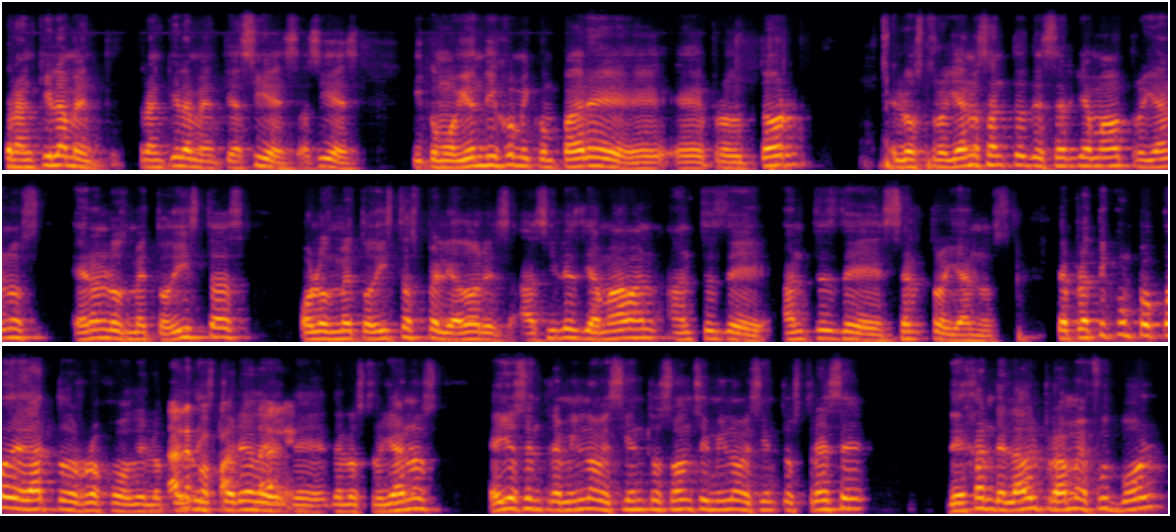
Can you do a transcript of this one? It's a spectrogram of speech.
Tranquilamente, tranquilamente, así es, así es. Y como bien dijo mi compadre eh, eh, productor, los troyanos antes de ser llamados troyanos eran los metodistas o los metodistas peleadores, así les llamaban antes de, antes de ser troyanos. Te platico un poco de datos, Rojo, de lo que dale, es la papá, historia de, de, de, los troyanos. Ellos entre 1911 y 1913 dejan de lado el programa de fútbol,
